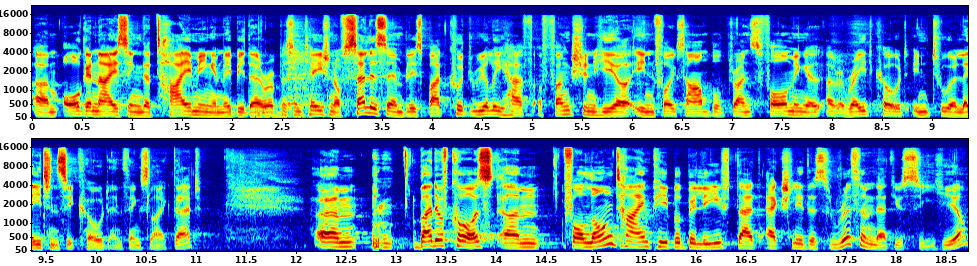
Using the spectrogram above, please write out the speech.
um, organizing the timing and maybe the representation of cell assemblies, but could really have a function here in, for example, transforming a, a rate code into a latency code and things like that. Um, but of course, um, for a long time, people believed that actually this rhythm that you see here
